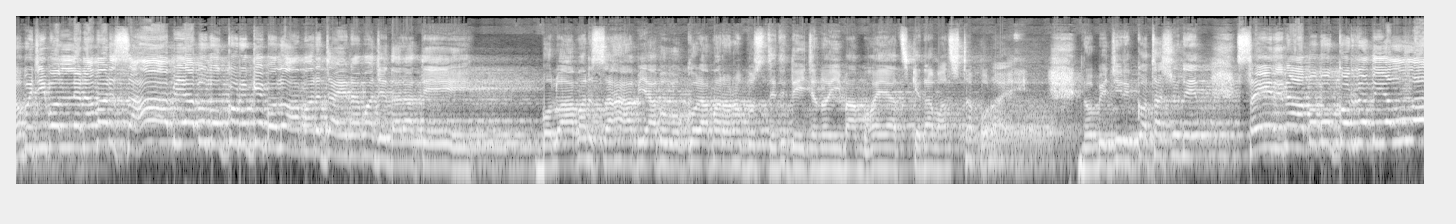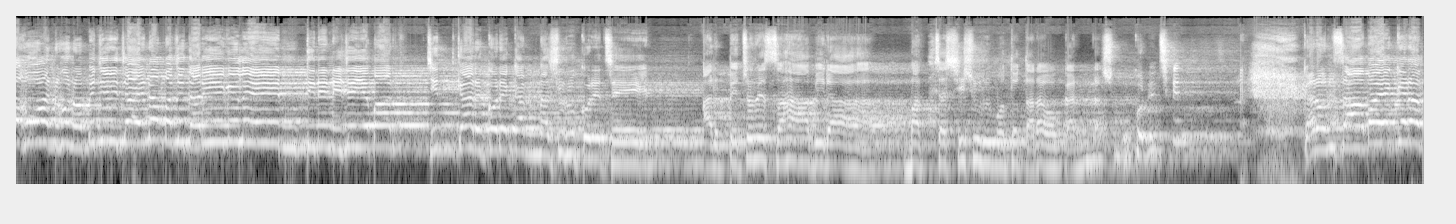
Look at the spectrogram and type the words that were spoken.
নবীজি বললেন, আমার সাহাবি আবু বকরকে বলো আমার যায় নামাজে দাঁড়াতে। বলো, আমার সাহাবি আবু বকর আমার অনুপস্থিতিতেই যেন ইমাম হয়ে আজকে নামাজটা পড়ায়। নবীজির কথা শুনে সেইদিন আবু বকর রাদিয়াল্লাহু আনহু নবীজির যায় নামাজে দাঁড়িয়ে গেলেন। তিনি নিজেই এবার চিৎকার করে কান্না শুরু করেছেন। আর পেছনে সাহাবিরা, বাচ্চা শিশুর মতো তারাও কান্না শুরু করেছে। কারণ সাহাবায়ে কেরাম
